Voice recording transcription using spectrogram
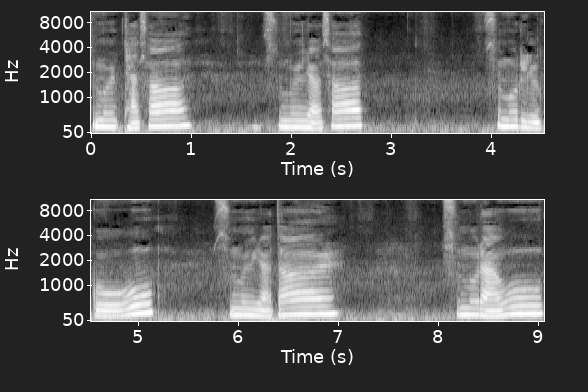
스물다섯, 스물여섯, 스물일곱, 스물여덟, 스물아홉,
